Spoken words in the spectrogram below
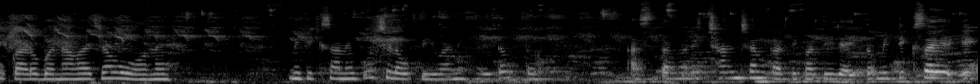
ઉકાળો બનાવવા જાઉં અને નિતિક્ષાને પૂછી લઉં પીવાની હોય તો તો આસ્તા મારી છન છન કરતી કરતી જાય. તો મેં મિતિક્ષાએ એક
